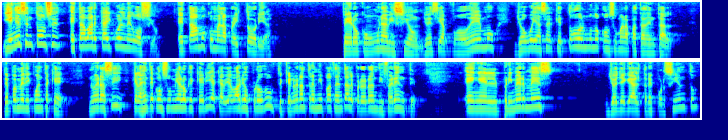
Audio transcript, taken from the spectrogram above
Y en ese entonces estaba arcaico el negocio. Estábamos como en la prehistoria, pero con una visión. Yo decía, podemos, yo voy a hacer que todo el mundo consuma la pasta dental. Después me di cuenta que no era así, que la gente consumía lo que quería, que había varios productos y que no eran 3.000 pastas dentales, pero eran diferentes en el primer mes, yo llegué al 3%,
